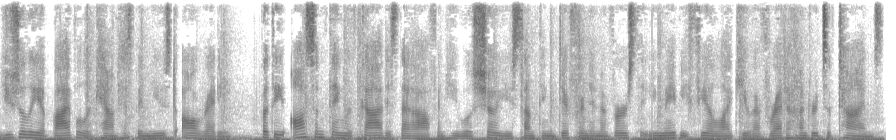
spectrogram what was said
usually a Bible account has been used already, but the awesome thing with God is that often He will show you something different in a verse that you maybe feel like you have read hundreds of times,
